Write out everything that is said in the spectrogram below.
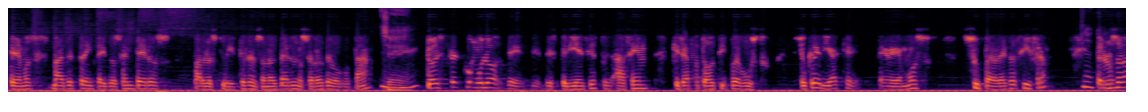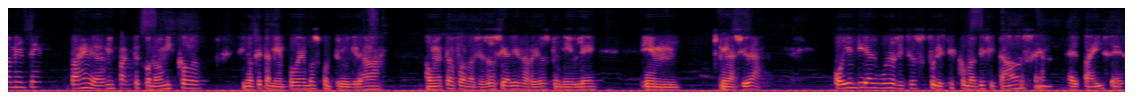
Tenemos más de 32 senderos para los turistas en zonas verdes, en los cerros de Bogotá. Sí. Todo este cúmulo de, de- de experiencias pues, hacen que sea para todo tipo de gusto. Yo creería que debemos superar esa cifra, pero no solamente va a generar un impacto económico, sino que también podemos contribuir a, a una transformación social y desarrollo sostenible en, en la ciudad. Hoy en día algunos sitios turísticos más visitados en el país es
